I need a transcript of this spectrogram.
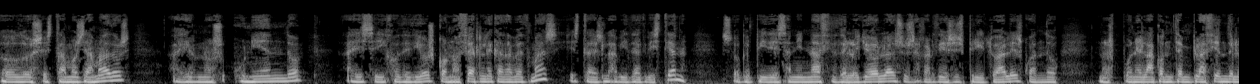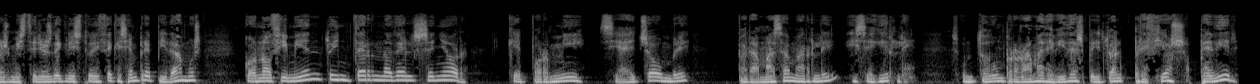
Todos estamos llamados a irnos uniendo a ese Hijo de Dios, conocerle cada vez más. Esta es la vida cristiana. Eso que pide San Ignacio de Loyola en sus ejercicios espirituales, cuando nos pone la contemplación de los misterios de Cristo, dice que siempre pidamos conocimiento interno del Señor, que por mí se ha hecho hombre, para más amarle y seguirle. Es un, todo un programa de vida espiritual precioso. Pedir,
